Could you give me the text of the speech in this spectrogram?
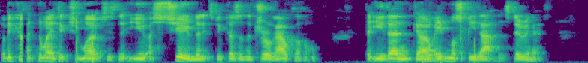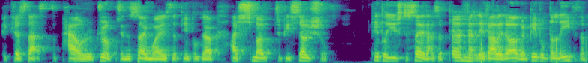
But because the way addiction works is that you assume that it's because of the drug alcohol, that you then go, it must be that that's doing it. Because that's the power of drugs, in the same way as that people go, I smoke to be social. People used to say that's a perfectly valid argument. People believe them.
